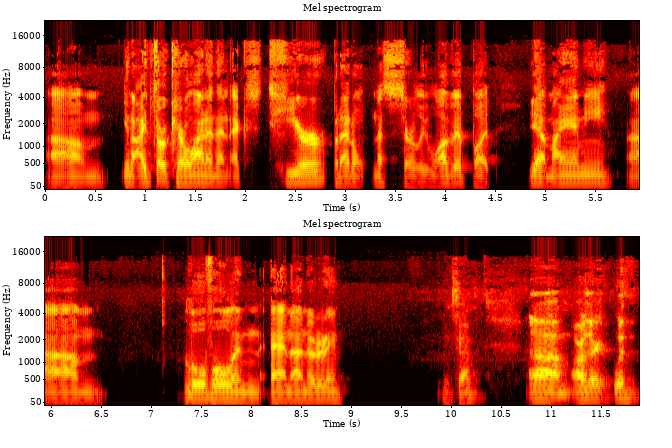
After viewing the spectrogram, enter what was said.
um, you know, I'd throw Carolina in that next tier, but I don't necessarily love it. But yeah, Miami, um, Louisville and and uh, Notre Dame. Okay. Um, are there would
